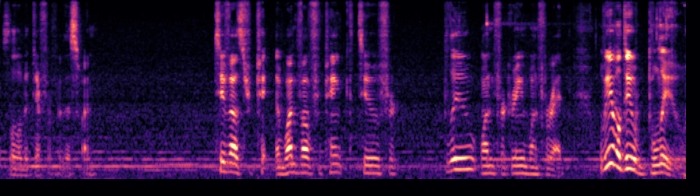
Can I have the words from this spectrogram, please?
It's a little bit different for this one. Two votes for pink, uh, one vote for pink, two for blue, one for green, one for red. We will do blue.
